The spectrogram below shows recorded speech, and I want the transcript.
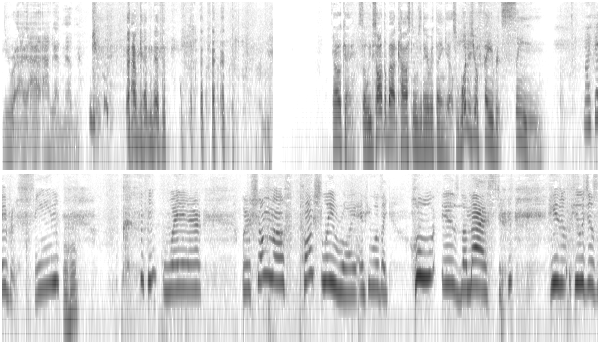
You're right. I, I I've got nothing. I've got nothing. okay, so we talked about costumes and everything else. What is your favorite scene? My favorite scene Mhm. where where Sho'nuff punched Leroy and he was like, "Who is the master?" he he was just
